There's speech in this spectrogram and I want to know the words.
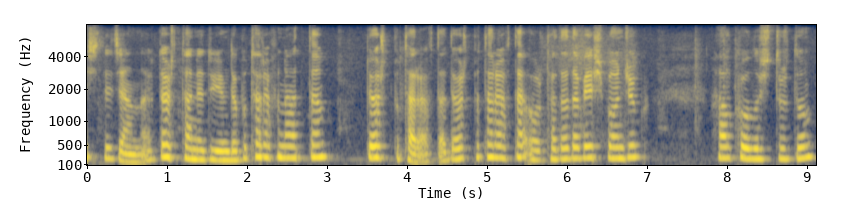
İşte canlar. Dört tane düğüm de bu tarafına attım. Dört bu tarafta. Dört bu tarafta. Ortada da beş boncuk halka oluşturdum.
